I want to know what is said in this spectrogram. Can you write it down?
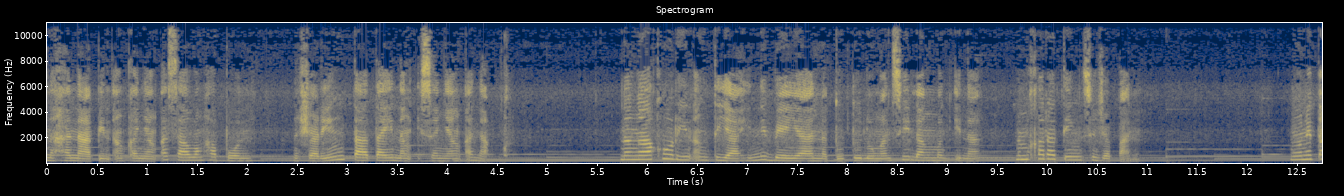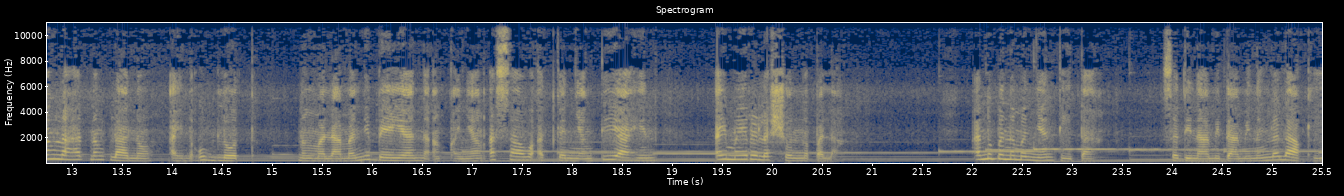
Nahanapin ang kanyang asawang hapon na siya ring tatay ng isa niyang anak. Nangako rin ang tiyahin ni Bea na tutulungan silang mag-ina na makarating sa Japan. Ngunit ang lahat ng plano ay naudlot nang malaman ni Bea na ang kanyang asawa at kanyang tiyahin ay may relasyon na pala. Ano ba naman yan, tita? Sa dinami-dami ng lalaki,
